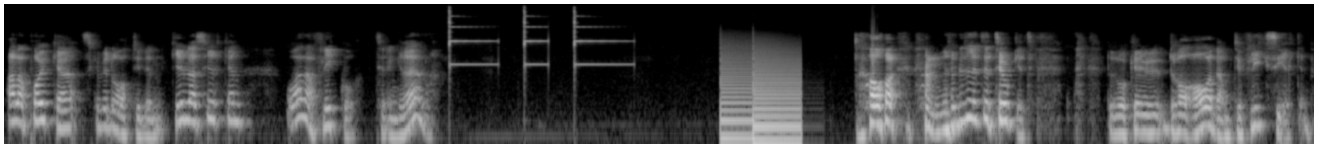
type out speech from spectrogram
alla pojkar ska vi dra till den gula cirkeln och alla flickor till den gröna. Ja, nu blir det lite tokigt. Du råkar ju dra Adam till flickcirkeln.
